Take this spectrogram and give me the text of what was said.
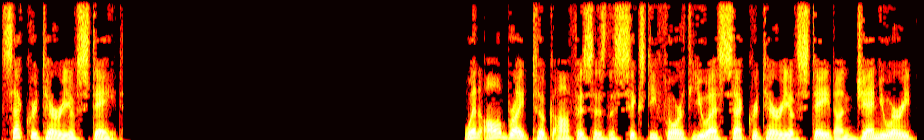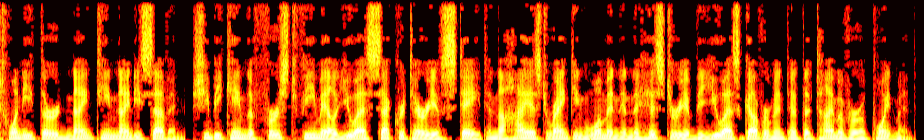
Secretary of State When Albright took office as the 64th U.S. Secretary of State on January 23, 1997, she became the first female U.S. Secretary of State and the highest-ranking woman in the history of the U.S. government at the time of her appointment.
